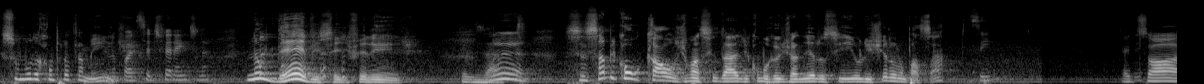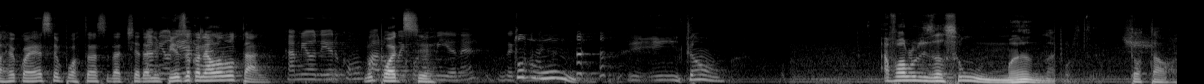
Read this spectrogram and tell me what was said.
Isso muda Não completamente. pode ser diferente, né? Não deve ser diferente. Exato. né? Você sabe qual o caos de uma cidade como o Rio de Janeiro se o lixeiro não passar? Sim. A gente só reconhece a importância da tia da limpeza quando né? ela não tá. né? Caminhoneiro, como Não pode com a ser. economia, né? Todo mundo. Então, a valorização humana é importante. Total,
